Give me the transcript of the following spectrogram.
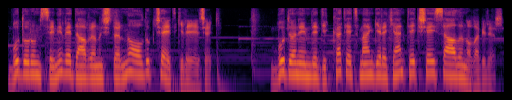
Bu durum seni ve davranışlarını oldukça etkileyecek. Bu dönemde dikkat etmen gereken tek şey sağlığın olabilir.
